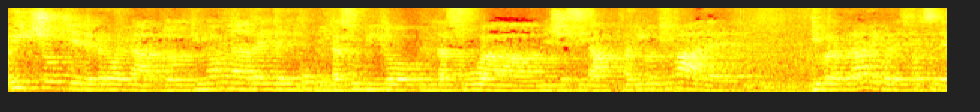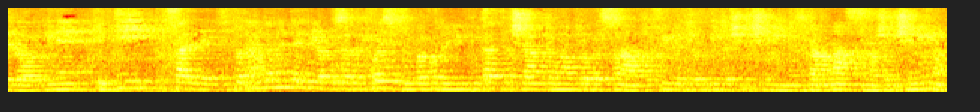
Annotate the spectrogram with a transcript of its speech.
Riccio chiede però a Lardo di non rendere pubblica subito la sua necessità, ma di continuare di collaborare con le forze dell'ordine e di fare dei fondamentalmente qui l'accusato di questo sul banco degli imputati c'è anche un altro personaggio figlio di Lorbito Cincimino si chiama Massimo Cincimino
